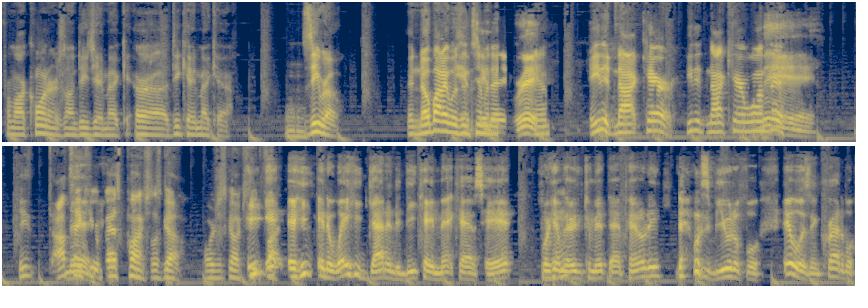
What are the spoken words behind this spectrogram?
from our corners on DJ Metcalf or uh, DK Metcalf. Mhm. Zero. And nobody was intimidated. Him. He did not care. He did not care one bit. He, I'll take your best punch. Let's go. We're just gonna keep fighting. and he in the way he got into DK Metcalf's head for him Mm-hmm. to commit that penalty, that was beautiful. It was incredible.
